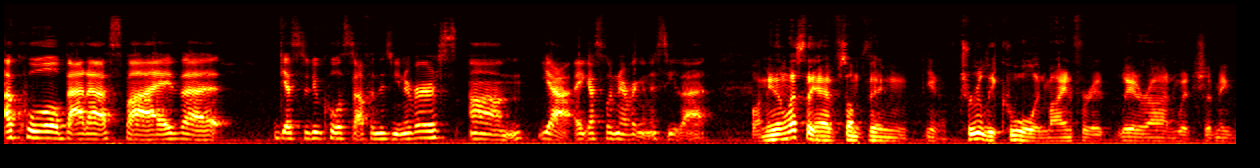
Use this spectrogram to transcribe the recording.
a cool badass spy that gets to do cool stuff in this universe. Um, yeah, I guess we're never going to see that. I mean, unless they have something, you know, truly cool in mind for it later on, which, I mean,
